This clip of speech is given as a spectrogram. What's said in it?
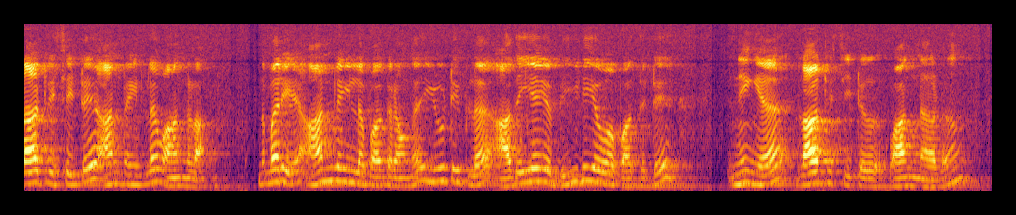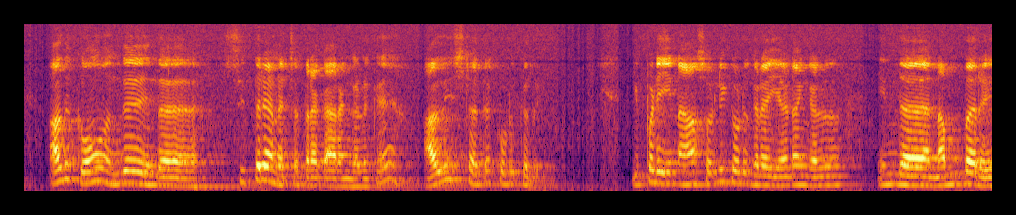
லாட்ரி சீட்டு ஆன்லைனில் வாங்கலாம். இந்த மாதிரி ஆன்லைனில் பார்க்குறவங்க யூடியூப்பில் அதையே வீடியோவாக பார்த்துட்டு நீங்கள் லாட்ரி சீட்டு வாங்கினாலும் அதுக்கும் வந்து இந்த சித்திரை நட்சத்திரக்காரங்களுக்கு அதிர்ஷ்டத்தை கொடுக்குது. இப்படி நான் சொல்லி கொடுக்குற இடங்கள் இந்த நம்பரு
